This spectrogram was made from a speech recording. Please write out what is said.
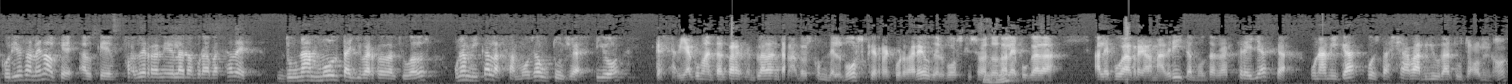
Curiosament, el que, el que fa bé Ranieri la temporada passada és donar molta llibertat als jugadors, una mica la famosa autogestió que s'havia comentat, per exemple, d'entrenadors com Del Bosque, recordareu, Del Bosque, sobretot uh -huh. a l'època de a l'època del Real Madrid, amb moltes estrelles, que una mica pues, deixava viure a tothom, no?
